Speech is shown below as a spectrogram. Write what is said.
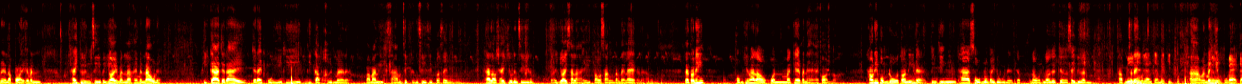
เนี่ยแล้วปล่อยให้มันใช้จุลินทรีย์ไปย่อยมันแล้วให้มันเน่าเนี่ยพี่ก้าจะได้จะได้ปุ๋ยที่ที่กลับคืนมาเนี่ยประมาณอีก 30-40%เปอร์เซ็นต์อืม ถ้าเราใช้จุลินทรีย์ย่อยสลายตอซังตั้งแต่แรกอะนะครับ แต่ตอนนี้ผมคิดว่าเราควรมาแก้ปัญหาก่อนเนาะเท่าที่ผมดูตอนนี้เนี่ยจริง ๆ ถ้าซูมลงไปดูเนี่ยจะเราเราจะเจอไส้เดือนครับมีแสดไส้งเดือนแต่ไม่กินปุ๋ยอ่ามันไม่กินปุ๋ยแปลกใจ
